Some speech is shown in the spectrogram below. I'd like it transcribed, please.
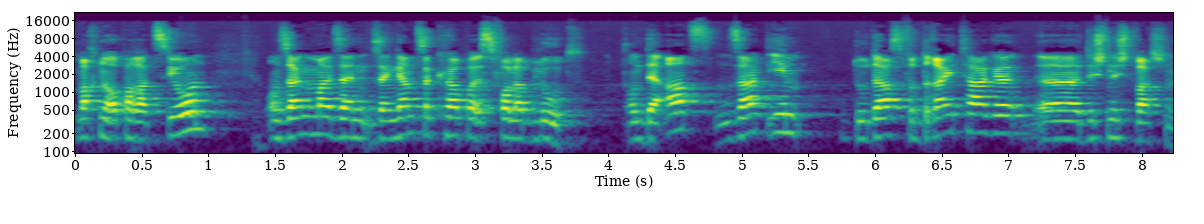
macht eine Operation und sagen wir mal, sein, sein ganzer Körper ist voller Blut. Und der Arzt sagt ihm, du darfst für drei Tage äh, dich nicht waschen.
